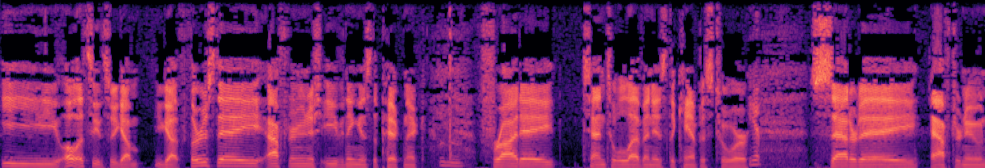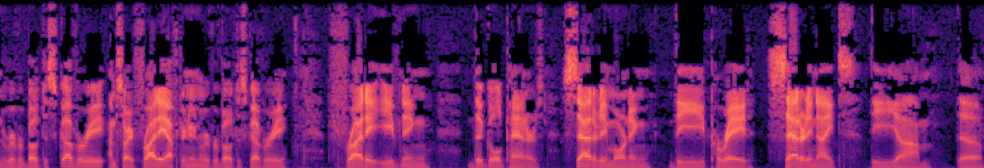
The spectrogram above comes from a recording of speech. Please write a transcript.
e- oh, let's see. So you got you got Thursday afternoonish evening is the picnic. Mm-hmm. Friday 10 to 11 is the campus tour. Yep. Saturday afternoon, Riverboat Discovery. I'm sorry, Friday afternoon, Riverboat Discovery. Friday evening, the Gold Panners. Saturday morning, the parade. Saturday night, the um, the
